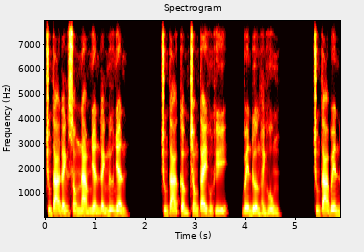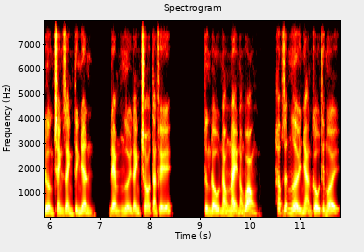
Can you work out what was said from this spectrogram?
Trung tá đánh xong nam nhân đánh nữ nhân. Trung tá cầm trong tay hung khí, bên đường hành hung. Trung tá bên đường tranh giành tình nhân, đem người đánh cho tàn phế. Từng đầu nóng nảy nóng bỏng, hấp dẫn người nhãn cầu thiết mời,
